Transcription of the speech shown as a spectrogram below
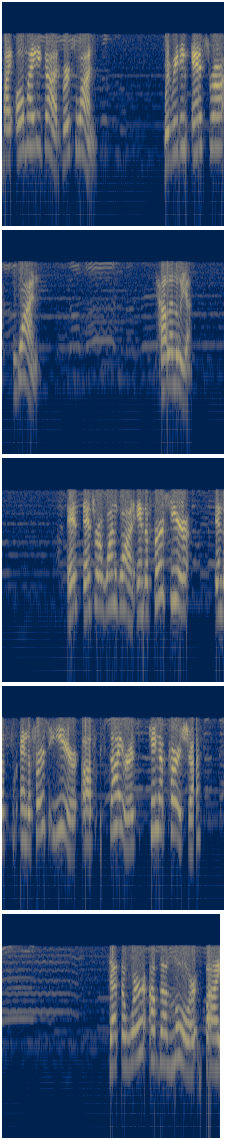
by Almighty God. Verse 1. We're reading Ezra 1. Hallelujah. Ezra 1 1. In the first year, in the in the first year of Cyrus, king of Persia, that the word of the Lord by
